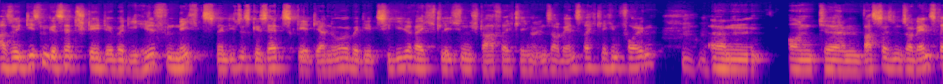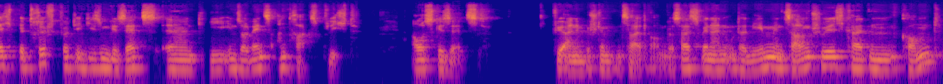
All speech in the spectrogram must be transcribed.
Also in diesem Gesetz steht über die Hilfen nichts, denn dieses Gesetz geht ja nur über die zivilrechtlichen, strafrechtlichen und insolvenzrechtlichen Folgen. Mhm. Ähm, und ähm, was das Insolvenzrecht betrifft, wird in diesem Gesetz äh, die Insolvenzantragspflicht ausgesetzt für einen bestimmten Zeitraum. Das heißt, wenn ein Unternehmen in Zahlungsschwierigkeiten kommt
